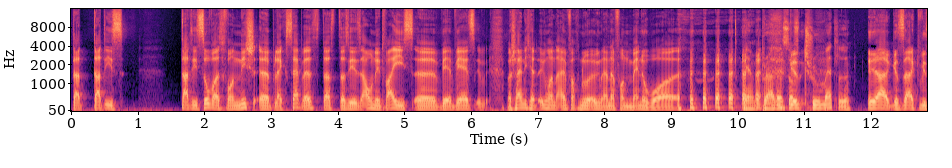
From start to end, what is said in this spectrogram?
das ist das ist sowas von nicht äh, Black Sabbath, dass, dass ich jetzt auch nicht weiß, äh, wer, wer jetzt, wahrscheinlich hat irgendwann einfach nur irgendeiner von Manowar. ja, Brothers of True Metal. Ja, gesagt, wir,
